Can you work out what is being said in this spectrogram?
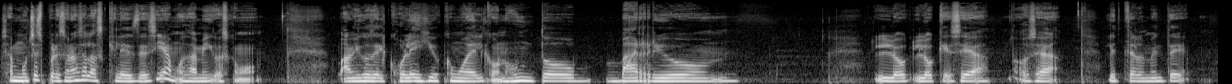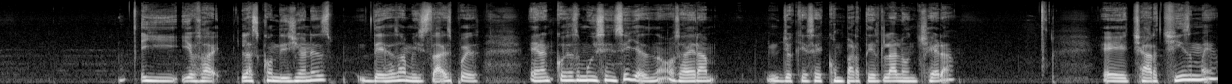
O sea, muchas personas a las que les decíamos amigos, como amigos del colegio, como del conjunto, barrio, lo, lo que sea. O sea, literalmente. Y, y, o sea, las condiciones de esas amistades, pues, eran cosas muy sencillas, ¿no? O sea, eran, yo qué sé, compartir la lonchera, echar chisme,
